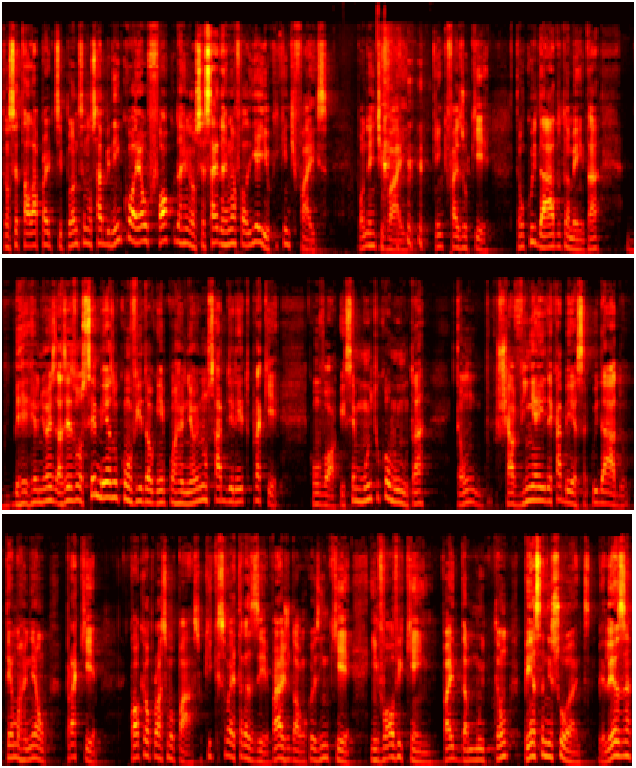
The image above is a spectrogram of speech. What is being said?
Então você está lá participando, você não sabe nem qual é o foco da reunião. Você sai da reunião e fala, e aí, o que, que a gente faz? Pra onde a gente vai? Quem que faz o quê? Então cuidado também, tá? Reuniões, às vezes você mesmo convida alguém para uma reunião e não sabe direito para quê. Convoca. Isso é muito comum, tá? Então, chavinha aí de cabeça, cuidado. Tem uma reunião? Para quê? Qual que é o próximo passo? O que, que isso vai trazer? Vai ajudar alguma coisa em quê? Envolve quem? Vai dar muito. Então, pensa nisso antes, beleza?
